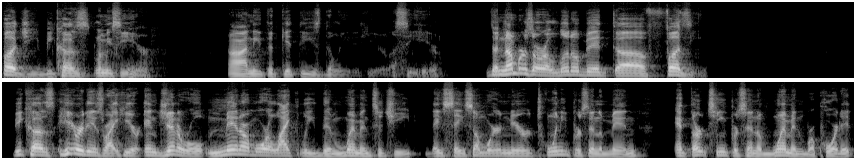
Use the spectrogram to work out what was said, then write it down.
fudgy because let me see here. I need to get these deleted here. Let's see here. The numbers are a little bit uh, fuzzy because here it is right here. In general, men are more likely than women to cheat. They say somewhere near 20% of men and 13% of women reported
